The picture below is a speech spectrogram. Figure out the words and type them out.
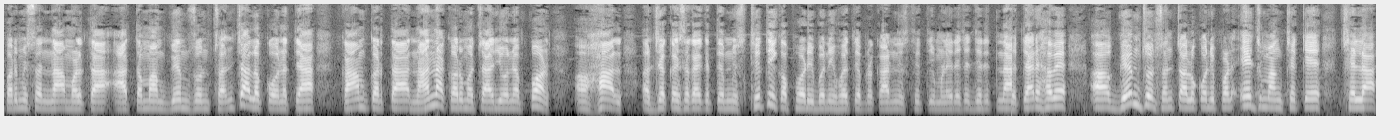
પરમિશન ના મળતા આ તમામ ગેમ ઝોન સંચાલકો અને ત્યાં કામ કરતા નાના કર્મચારીઓને પણ હાલ જે કહી શકાય કે તેમની સ્થિતિ કફોડી બની હોય તે પ્રકારની સ્થિતિ મળી રહી છે. જે રીતના ત્યારે હવે ગેમ ઝોન સંચાલકોની પણ એ જ માંગ છે કે છેલ્લા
